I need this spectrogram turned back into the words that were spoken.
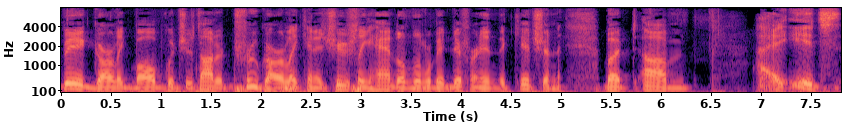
big garlic bulb, which is not a true garlic, and it's usually handled a little bit different in the kitchen. But um, it's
